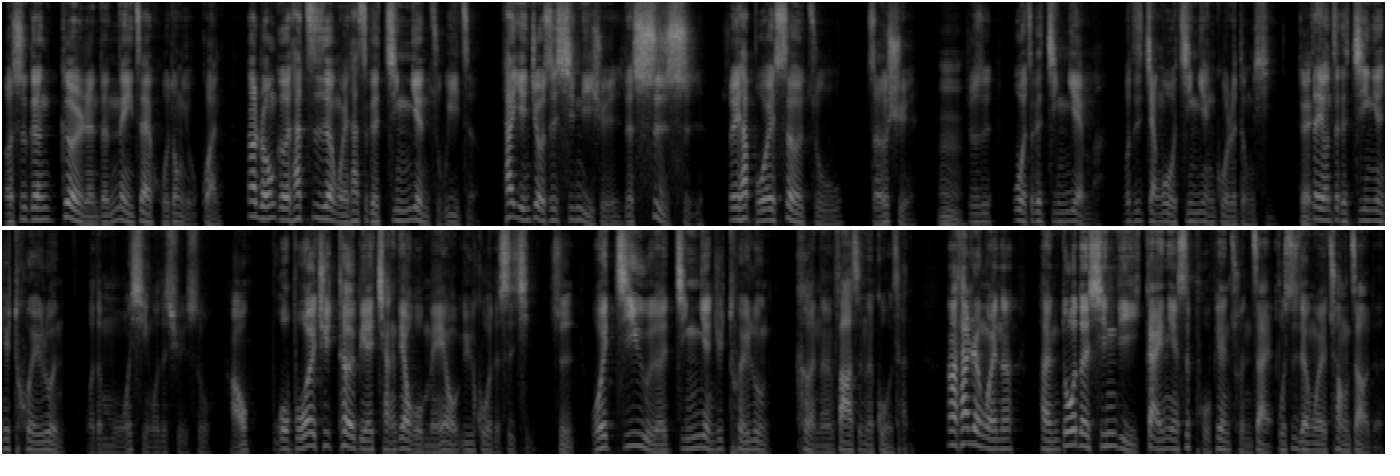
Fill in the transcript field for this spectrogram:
而是跟个人的内在活动有关。那荣格他自认为他是个经验主义者，他研究的是心理学的事实，所以他不会涉足哲学。嗯，就是我有这个经验嘛，我只讲我经验过的东西，对，再用这个经验去推论我的模型，我的学说。好，我不会去特别强调我没有遇过的事情，是我会基于我的经验去推论可能发生的过程。那他认为呢，很多的心理概念是普遍存在，不是人为创造的，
